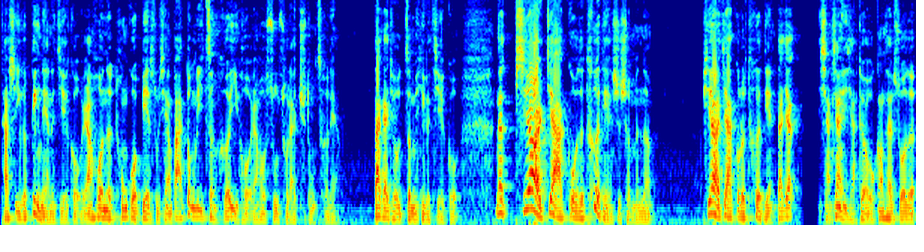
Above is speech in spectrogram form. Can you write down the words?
它是一个并联的结构，然后呢通过变速箱把动力整合以后，然后输出来驱动车辆。大概就这么一个结构。那 P 二架构的特点是什么呢？P 二架构的特点，大家想象一下，对吧？我刚才说的，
